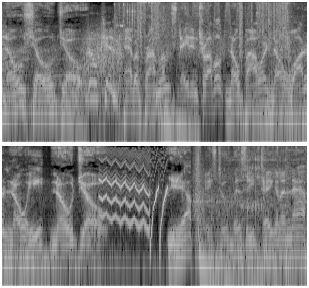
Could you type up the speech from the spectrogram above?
No show Joe. No kidding. Have a problem? Stayed in trouble? No power? No water? No heat? No Joe. Yep, he's too busy taking a nap.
